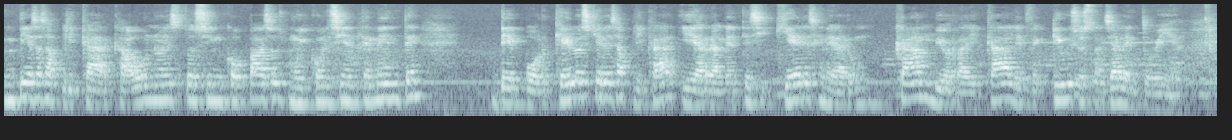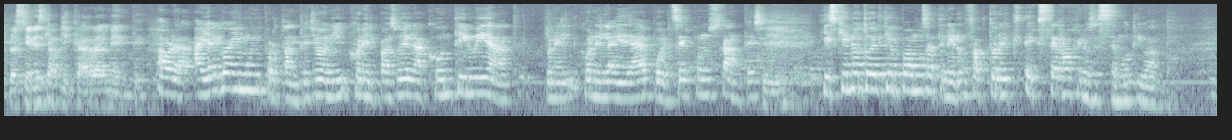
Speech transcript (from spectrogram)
empiezas a aplicar cada uno de estos cinco pasos muy conscientemente de por qué los quieres aplicar y de realmente si quieres generar un cambio radical, efectivo y sustancial en tu vida. Los tienes que aplicar realmente. Ahora, hay algo ahí muy importante, Johnny, con el paso de la continuidad, con, el, con la idea de poder ser constantes, Sí. y es que no todo el tiempo vamos a tener un factor ex- externo que nos esté motivando.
